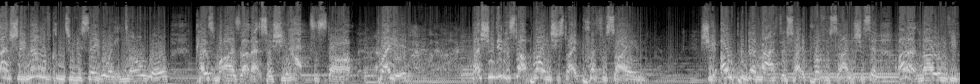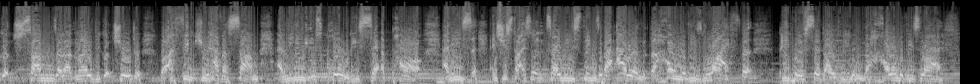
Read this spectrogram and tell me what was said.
actually, now I've come to receive. I went, oh, well, closed my eyes like that. So she had to start praying. But she didn't start praying. She started prophesying. She opened her mouth and started prophesying. She said, I don't know if you've got sons, I don't know if you've got children, but I think you have a son. And he is called, he's set apart. And, he's, and she started saying these things about Aaron, the whole of his life, that people have said over him, the whole of his life.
